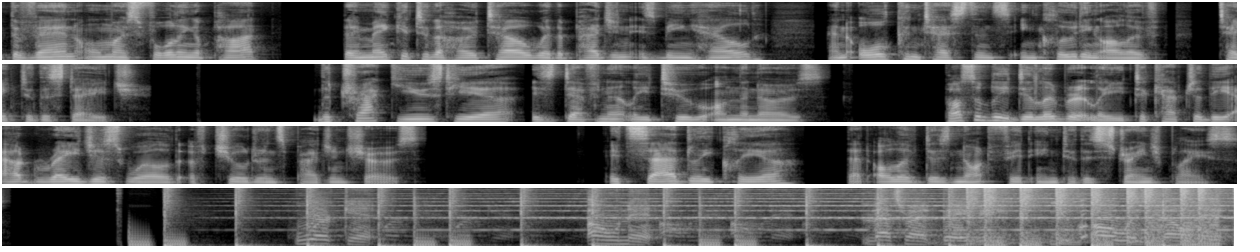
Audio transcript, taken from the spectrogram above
With the van almost falling apart, they make it to the hotel where the pageant is being held, and all contestants, including Olive, take to the stage. The track used here is definitely too on the nose, possibly deliberately to capture the outrageous world of children's pageant shows. It's sadly clear that Olive does not fit into this strange place. Work it. Own it. That's right, baby. You've always known it.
